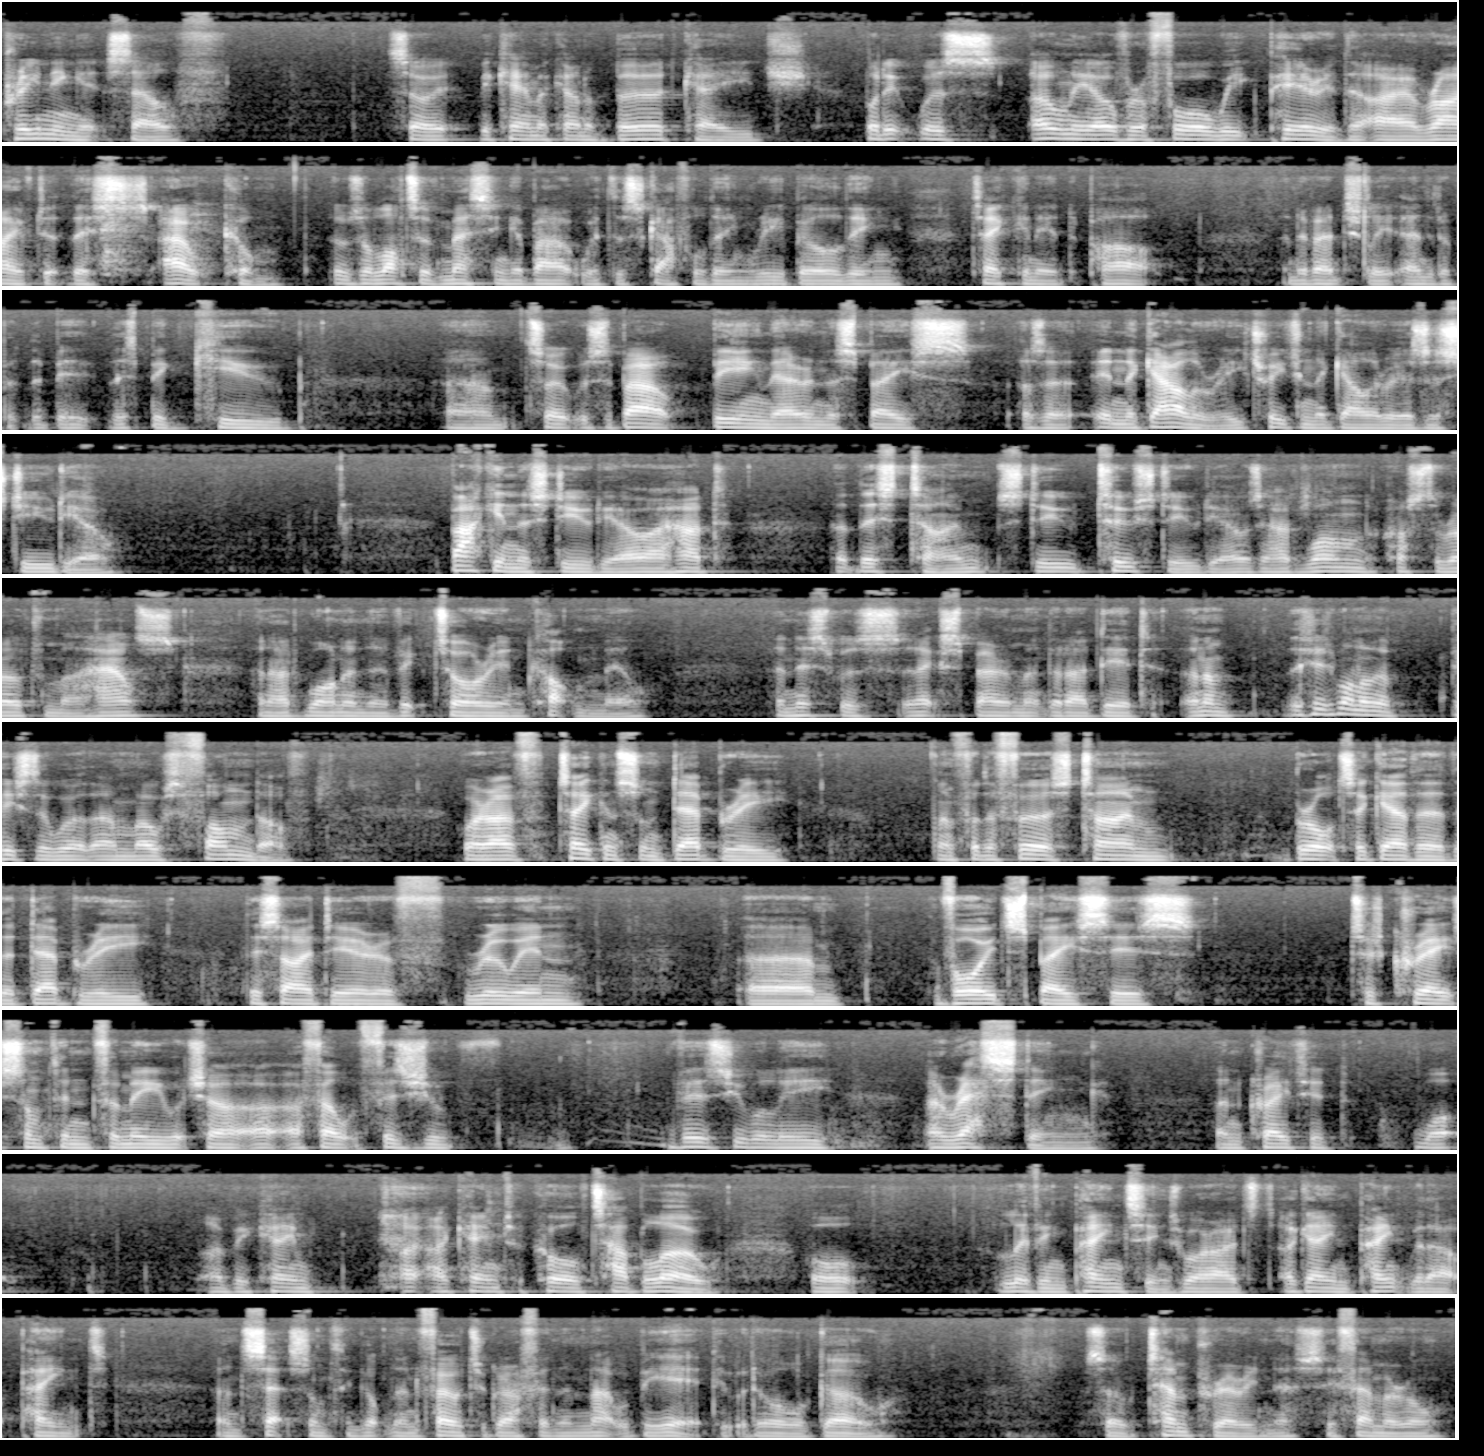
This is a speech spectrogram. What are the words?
preening itself so it became a kind of bird cage. But it was only over a four week period that I arrived at this outcome. There was a lot of messing about with the scaffolding, rebuilding, taking it apart, and eventually it ended up at the this big cube. Um, so it was about being there in the space as a, in the gallery, treating the gallery as a studio. Back in the studio, I had at this time stu- two studios. I had one across the road from my house and I had one in a Victorian cotton mill. And this was an experiment that I did. And I'm, this is one of the pieces of work that I'm most fond of, where I've taken some debris and for the first time brought together the debris, this idea of ruin, um, void spaces, to create something for me which I, I felt visual, visually arresting and created what I became I, came to call tableau or living paintings where I'd again paint without paint and set something up and then photograph it and that would be it. It would all go. So temporariness, ephemeral.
